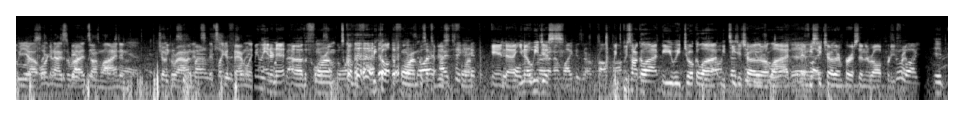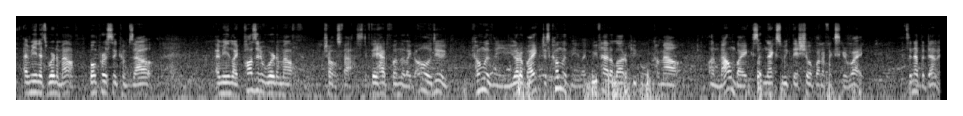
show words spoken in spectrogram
We uh, organize the rides online and joke around. It's, it's like a family. Mainly internet, uh, the forum. It's called the, we call it the forum because that's what it is. The forum. And uh, you know, we just we, we talk a lot. We, we joke a lot. We teach each other a lot, and we see each other in person, and we're all pretty friendly. It, I mean, it's word of mouth. One person comes out. I mean, like positive word of mouth travels fast. If they had fun, they're like, "Oh, dude, come with me. You got a bike? Just come with me." Like we've had a lot of people come out on mountain bikes, but next week they show up on a fixed gear bike. It's an epidemic.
